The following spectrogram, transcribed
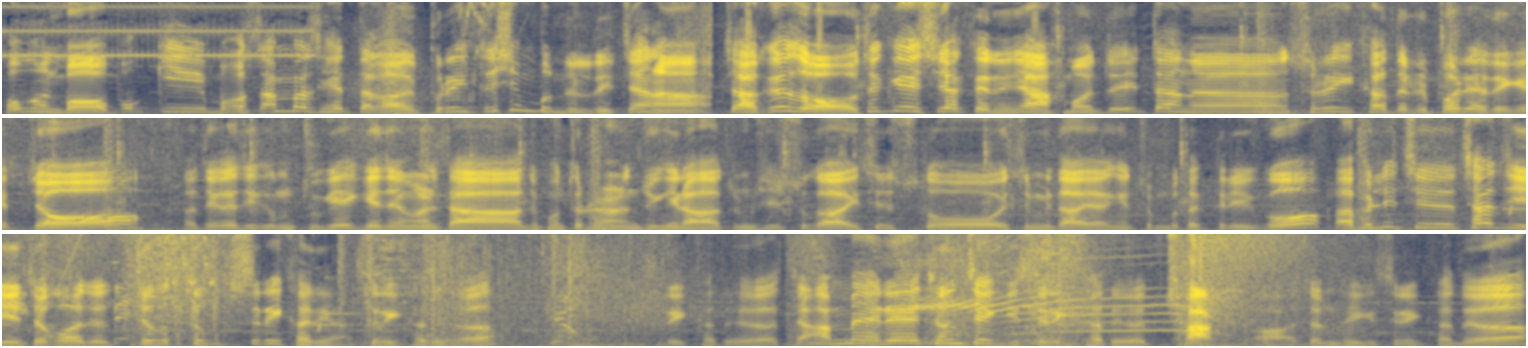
혹은 뭐 뽑기 뭐 싼 맛에 했다가 프레이 뜨신 분들도 있잖아. 자 그래서 어떻게 시작되느냐? 먼저 일단은 쓰레기 카드를 버려야 되겠죠? 어, 제가 지금 두 개의 계정을 다 컨트롤하는 중이라 좀 실수가 있을 수도 있습니다. 양해 좀 부탁드리고. 아 Blitz Charge. 저거 저, 저거 쓰레기 카드야 쓰레기 카드 쓰레기 카드. 자 암멜의 전체기 쓰레기 카드. 촥. 아, 전체기 쓰레기 카드.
